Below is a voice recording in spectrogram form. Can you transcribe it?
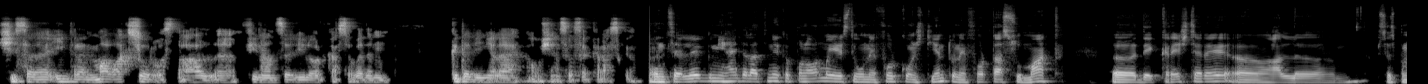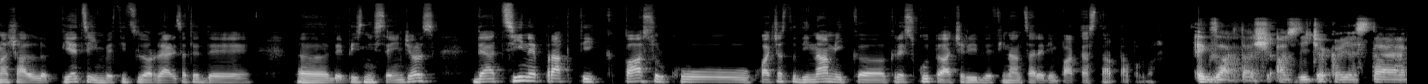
și să intre în malaxorul ăsta al uh, finanțărilor ca să vedem câte din ele au șansă să crească. Înțeleg, Mihai, de la tine că până la urmă este un efort conștient, un efort asumat uh, de creștere al, să spun așa, al pieței investițiilor realizate de, de Business Angels de a ține practic pasul cu, cu această dinamică crescută a cererii de finanțare din partea startup-urilor. Exact, aș, aș zice că este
